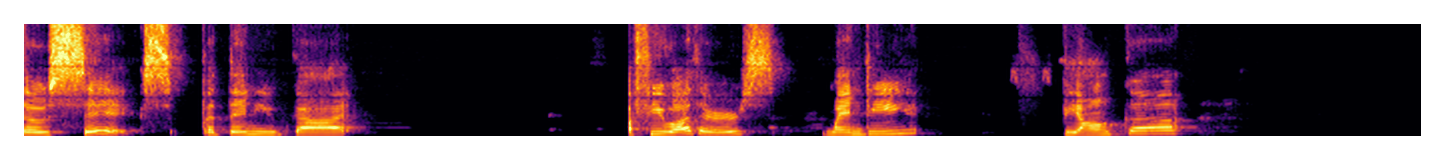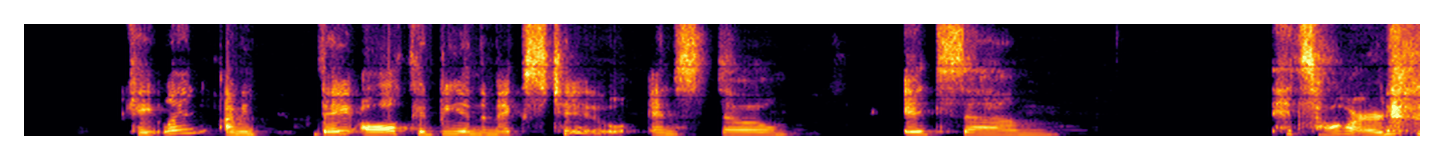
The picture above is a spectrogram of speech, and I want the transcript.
those six, but then you've got a few others Wendy, Bianca, Caitlin. I mean, they all could be in the mix too. And so it's um it's hard. it's,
